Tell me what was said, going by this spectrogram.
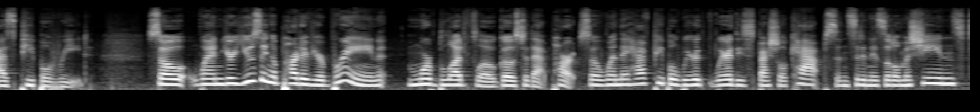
as people read. So when you're using a part of your brain, more blood flow goes to that part. So when they have people wear, wear these special caps and sit in these little machines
